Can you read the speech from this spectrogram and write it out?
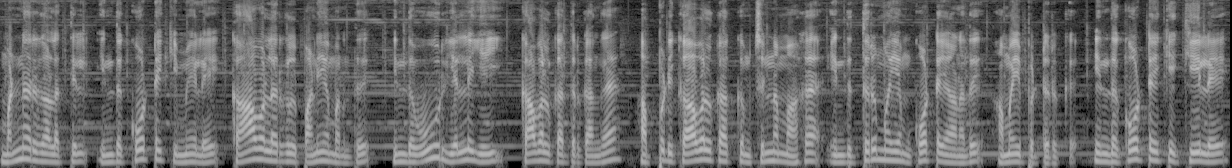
மன்னர் காலத்தில் இந்த கோட்டைக்கு மேலே காவலர்கள் பணியமர்ந்து இந்த ஊர் எல்லையை காவல் காத்திருக்காங்க. அப்படி காவல் காக்கும் சின்னமாக இந்த திருமயம் கோட்டையானது அமைப்பட்டிருக்கு இந்த கோட்டைக்கு கீழே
